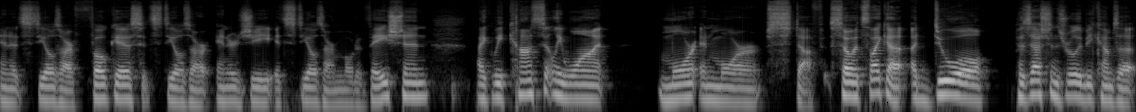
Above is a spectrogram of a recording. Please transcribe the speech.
and it steals our focus, it steals our energy, it steals our motivation. Like we constantly want more and more stuff. So it's like a, a dual possessions really becomes a,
